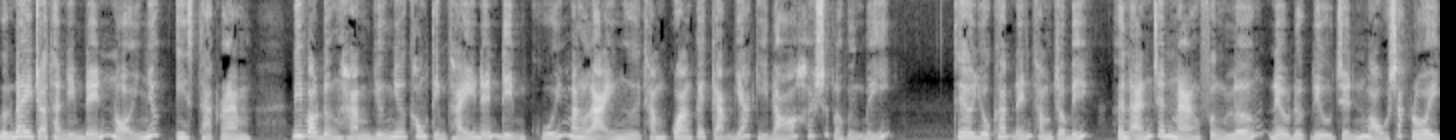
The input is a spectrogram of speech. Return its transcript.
Gần đây trở thành điểm đến nổi nhất Instagram. Đi vào đường hầm dường như không tìm thấy đến điểm cuối mang lại người tham quan cái cảm giác gì đó hết sức là huyền bí. Theo du khách đến thăm cho biết, hình ảnh trên mạng phần lớn đều được điều chỉnh màu sắc rồi,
